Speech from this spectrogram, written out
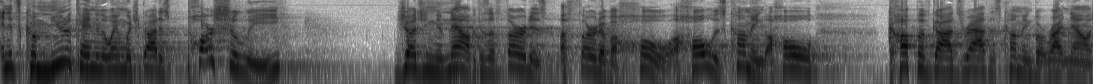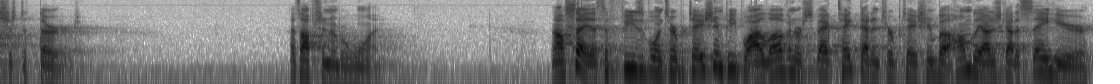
And it's communicating the way in which God is partially judging them now because a third is a third of a whole. A whole is coming, a whole cup of God's wrath is coming, but right now it's just a third. That's option number one. And I'll say that's a feasible interpretation. People I love and respect take that interpretation, but humbly, I just got to say here,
